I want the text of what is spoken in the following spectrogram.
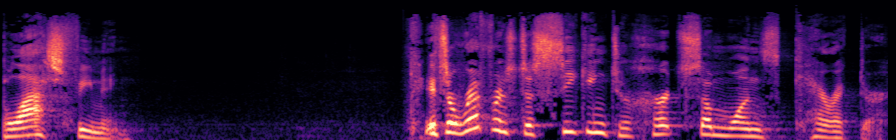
blaspheming. It's a reference to seeking to hurt someone's character.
